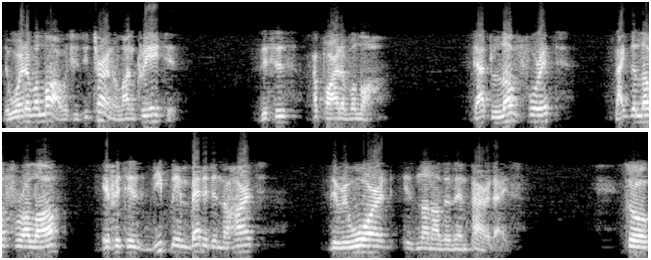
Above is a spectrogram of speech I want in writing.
The word of Allah, which is eternal, uncreated. This is a part of Allah. That love for it, like the love for Allah, if it is deeply embedded in the heart, the reward is none other than paradise. So,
